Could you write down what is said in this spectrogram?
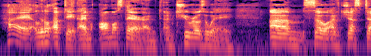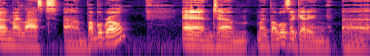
Hi, a little update. I'm almost there. I'm I'm two rows away. Um, so I've just done my last um, bubble row, and um, my bubbles are getting uh,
